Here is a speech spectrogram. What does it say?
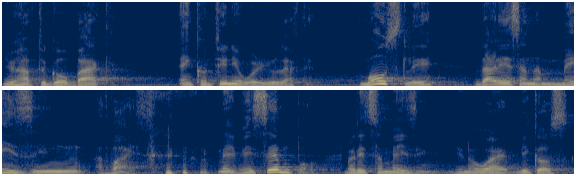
You have to go back and continue where you left it mostly that is an amazing advice. Maybe simple, but it's amazing. You know why? Because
